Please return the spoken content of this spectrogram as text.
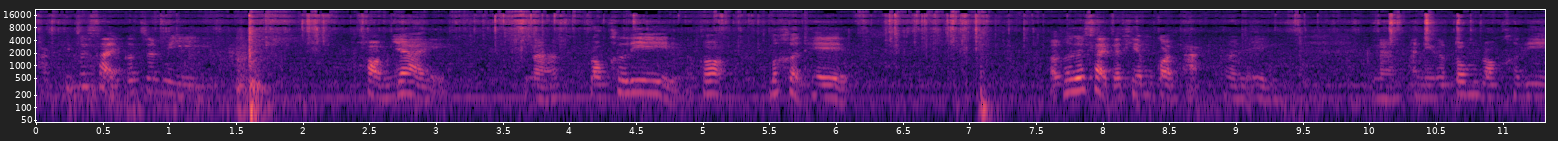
ผักที่จะใส่ก็จะมีหอมใหญ่นะบรอกโคลีแล้วก็มะเขือเทศแล้วก็จะใส่กระเทียมก่อนผัดนั้นเองนะอันนี้ก็ต้มบรอกโคลี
